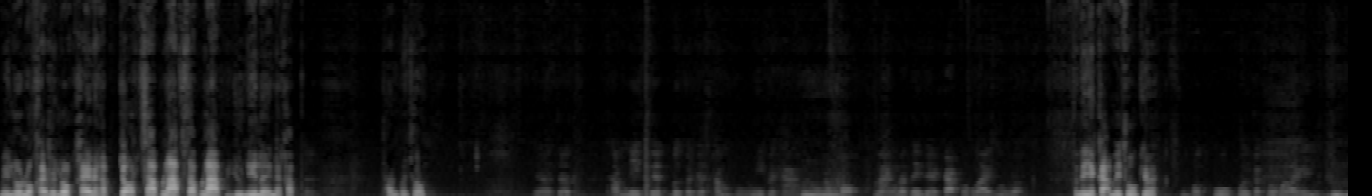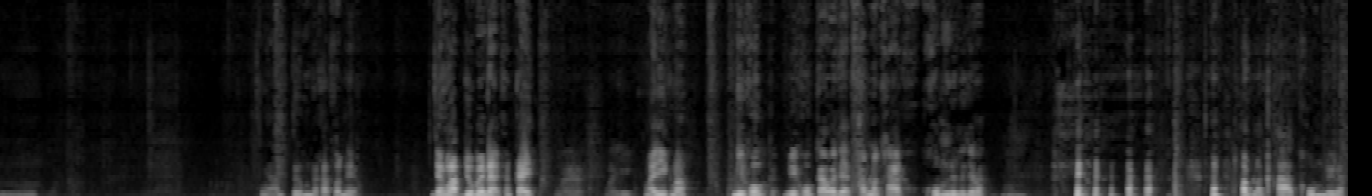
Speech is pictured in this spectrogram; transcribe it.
ไม่รู้รถใครเป็นรถใครนะครับ จอดซับลาบซับลาบอยู่นี่เลยนะครับ ท่านผู้ชมเดี๋ยวจะทำนี่เสร็จเมื่อก็จะทำหูนี่ไปหาอืมเพาะนางแล้วนี่เดี๋ยวกะของไม้ถูกแล้วตอนนี้ยังกะไม่ถูกใช่ไหมพอถูกบวยกระทงอะไรกันอยู่อืมงานตึมนะครับ ตอนนี้ ยังรับอยู่ไหมเนี่ยช่างไก่มามาอีกมาอีกเนาะมีโครงมีโครงการว่าจะทำหลังคาคุมนี่เลยใช่ไหมอืมทำหลังคาคุมด้วยนะ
